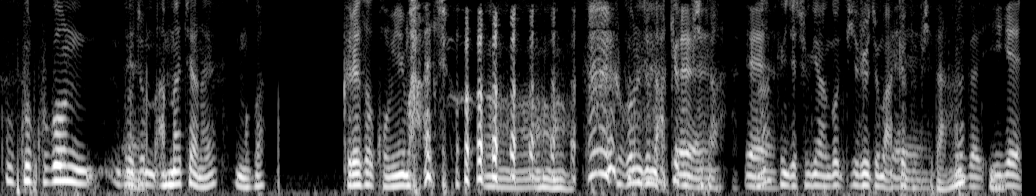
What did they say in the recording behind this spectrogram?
그, 그, 그건 네. 좀안 맞지 않아요? 뭐가? 그래서 고민이 많았죠. 어, 어, 어. 그거는 좀 아껴둡시다. 예, 예. 어? 굉장히 중요한 건 뒤로 좀 아껴둡시다. 예, 그러니까 이게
